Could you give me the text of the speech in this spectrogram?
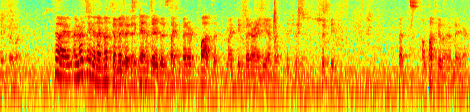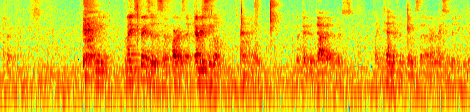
takeout, I think. No, I'm, I'm not saying that I'm not convinced. I just think that there's to- a slightly better plot that might give a better idea of what the pictures should be. But I'll talk to you about it later. I mean, my experience with this so far is that every single time I look at the data, there's like ten different things that are nicer that you can do.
